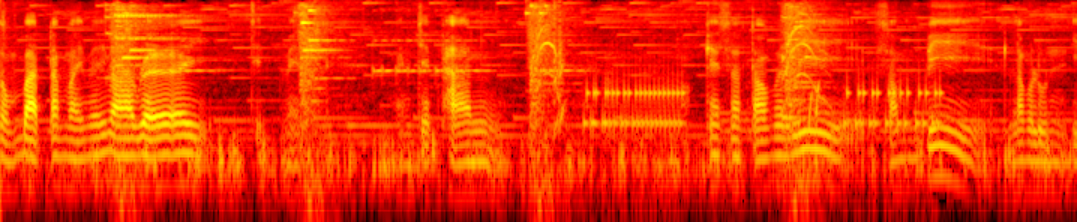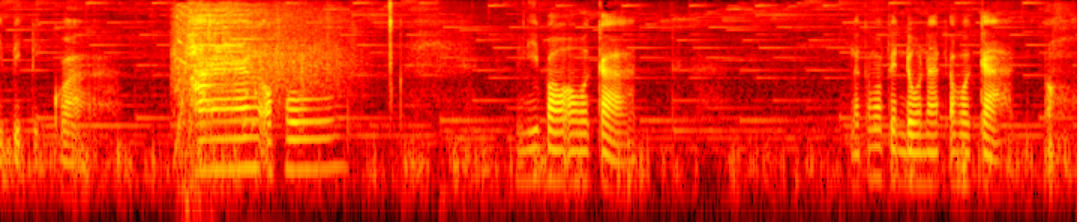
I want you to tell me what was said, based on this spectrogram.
สมบัติทำไมไม่มาเลยเจ็ดเม็ดเงินเจ็ดพัน แกสตรอเบอรี่ซอมบี้เรามาลุนอีพิกดีกว่าพังโอ้โหมินิบอลอวกาศ แล้วก็มาเป็นโดนัทอวกาศ โอ้โห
